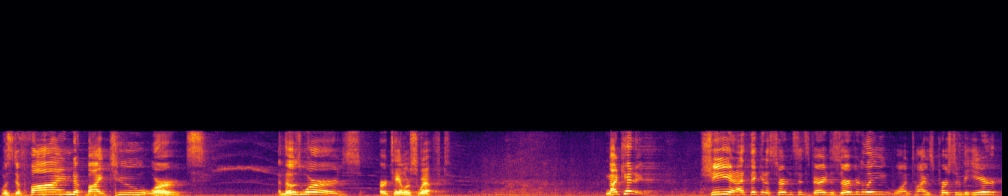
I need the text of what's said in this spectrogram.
was defined by two words. And those words are Taylor Swift. not kidding. She, and I think in a certain sense very deservedly, won Times Person of the Year.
